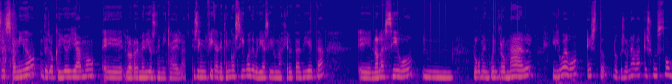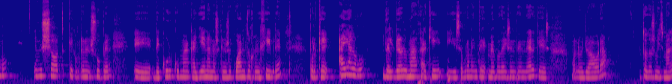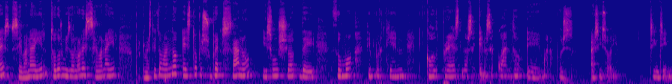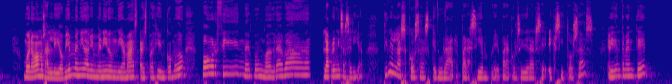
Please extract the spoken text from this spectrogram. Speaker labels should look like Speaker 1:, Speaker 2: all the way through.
Speaker 1: es el sonido de lo que yo llamo eh, los remedios de Micaela, que significa que tengo SIBO, debería seguir una cierta dieta, eh, no la sigo, mm, luego me encuentro mal y luego esto, lo que sonaba, es un zumo, un shot que compré en el súper eh, de cúrcuma, cayena, no sé qué, no sé cuánto, jengibre, porque hay algo del girl math aquí y seguramente me podáis entender que es, bueno, yo ahora todos mis males se van a ir, todos mis dolores se van a ir porque me estoy tomando esto que es súper sano y es un shot de zumo 100% cold pressed, no sé qué, no sé cuánto. Eh, bueno, pues así soy. Chin chin. Bueno, vamos al lío. Bienvenida, bienvenido un día más a Espacio Incómodo. Por fin me pongo a grabar. La premisa sería, ¿tienen las cosas que durar para siempre para considerarse exitosas? Evidentemente,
